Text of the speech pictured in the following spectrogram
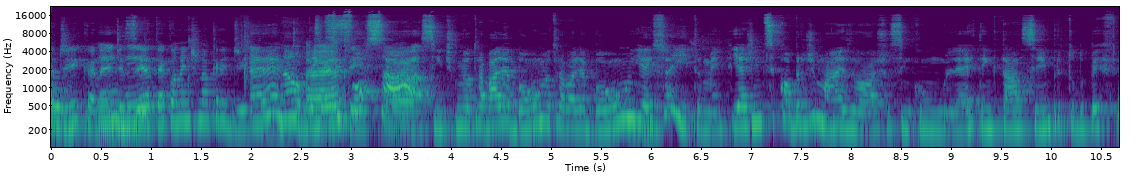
uma dica, né? Uhum. Dizer até quando a gente não acredita. É, né? não, tem que se forçar, é. assim, tipo, meu trabalho é bom, meu trabalho é bom, e é isso aí também. E a gente se cobra demais, eu acho, assim, como mulher, tem que estar sempre tudo perfeito,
